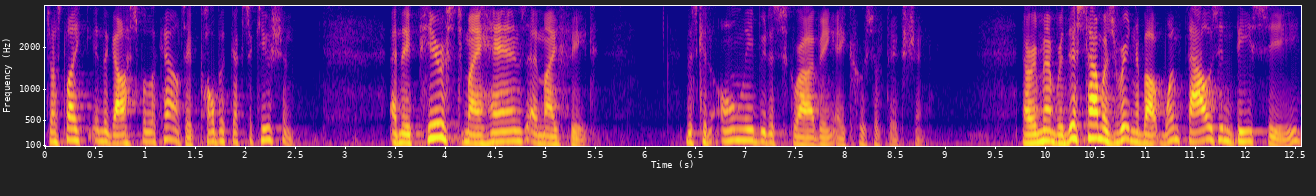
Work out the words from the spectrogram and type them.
just like in the gospel accounts, a public execution. And they pierced my hands and my feet. This can only be describing a crucifixion. Now remember, this psalm was written about 1000 BC,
